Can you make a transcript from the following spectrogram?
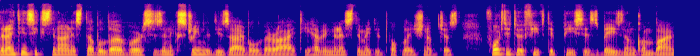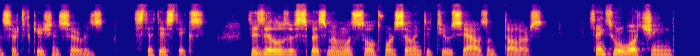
The 1969 S double diverse is an extremely desirable variety, having an estimated population of just 40 to 50 pieces based on combined certification service statistics. This elusive specimen was sold for $72,000. Thanks for watching.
